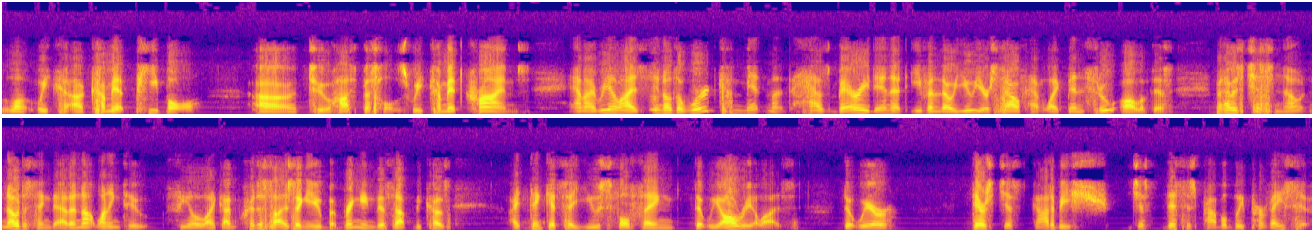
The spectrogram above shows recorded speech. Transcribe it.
we uh, commit people uh, to hospitals. We commit crimes and I realized, you know, mm-hmm. the word commitment has buried in it, even though you yourself have like been through all of this. But I was just no- noticing that and not wanting to feel like I'm criticizing you, but bringing this up because I think it's a useful thing that we all realize that we're there's just got to be sh- just this is probably pervasive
